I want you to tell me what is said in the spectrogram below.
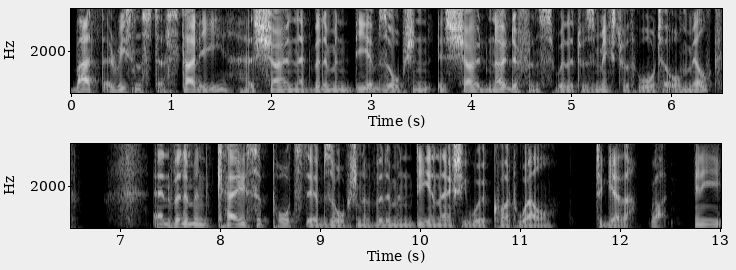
But a recent st- study has shown that vitamin D absorption is showed no difference whether it was mixed with water or milk. And vitamin K supports the absorption of vitamin D, and they actually work quite well together. Right. Any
